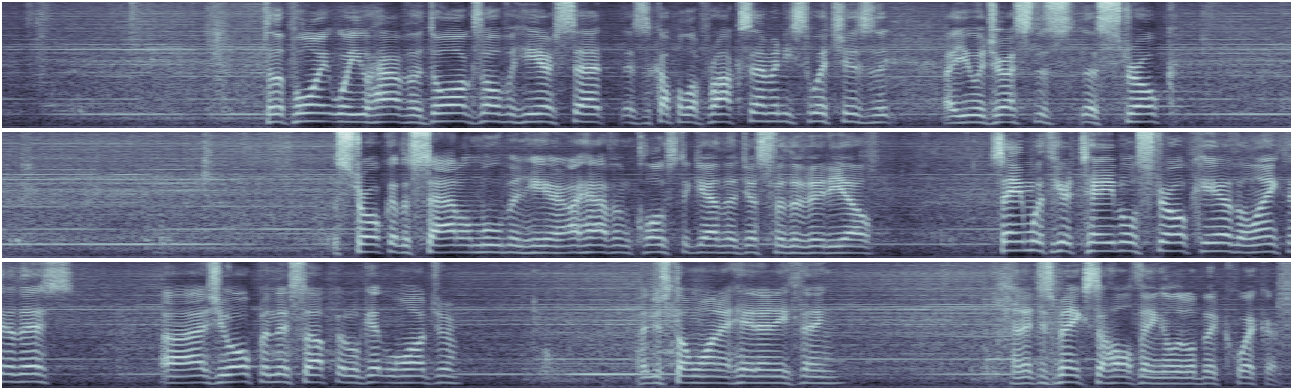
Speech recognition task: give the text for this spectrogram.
to the point where you have the dogs over here set. There's a couple of proximity switches that uh, you address this, the stroke. The stroke of the saddle movement here. I have them close together just for the video. Same with your table stroke here, the length of this. Uh, as you open this up, it'll get larger. I just don't want to hit anything. And it just makes the whole thing a little bit quicker.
